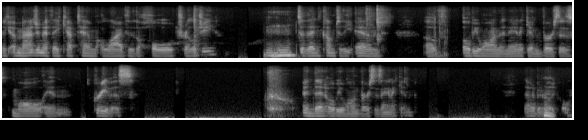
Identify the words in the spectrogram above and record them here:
Like, imagine if they kept him alive through the whole trilogy Mm-hmm. to then come to the end of Obi Wan and Anakin versus Maul and Grievous, and then Obi Wan versus Anakin. That would have been Hmm. really cool.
